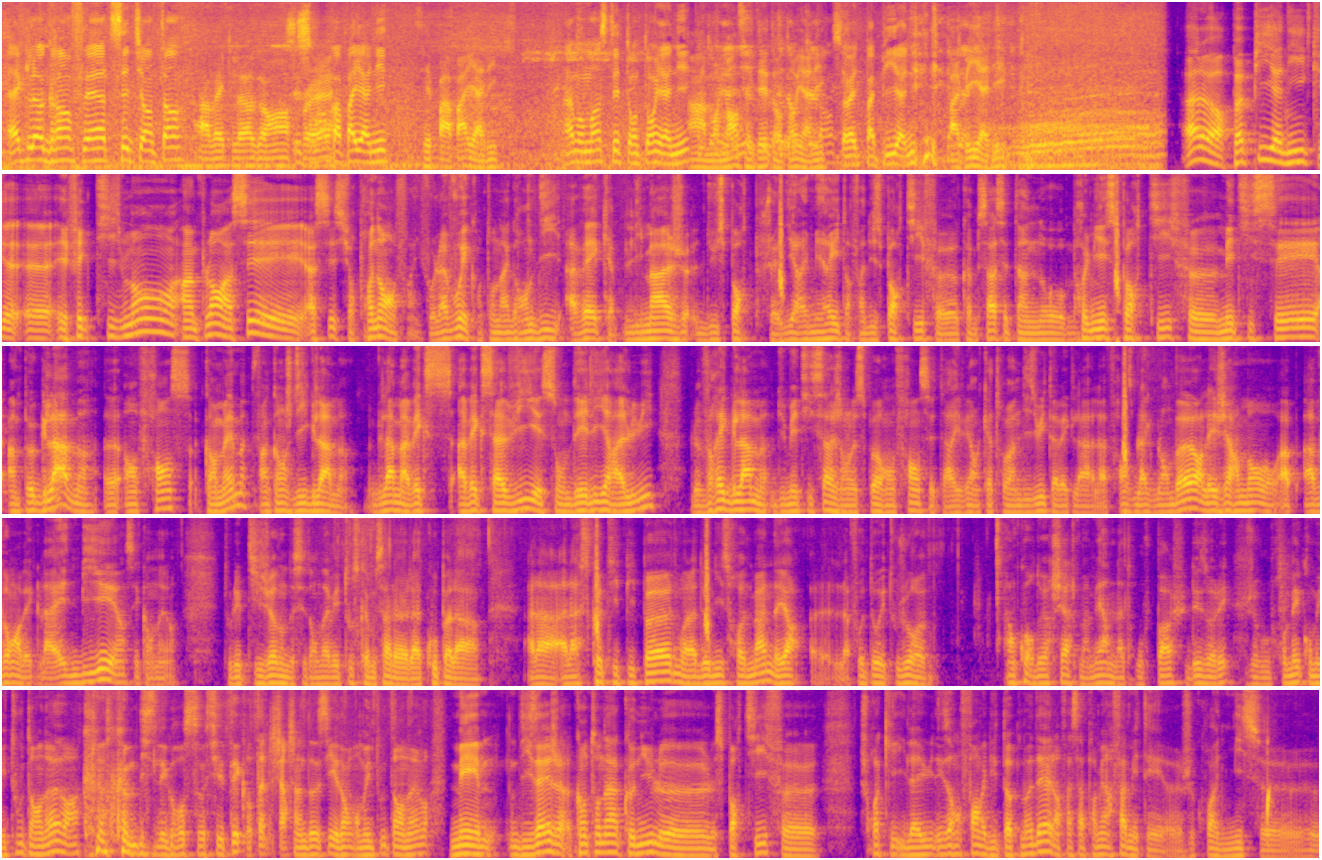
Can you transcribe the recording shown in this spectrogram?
Avec leur grand frère, tu sais, tu entends? Avec leur grand frère. C'est son papa Yannick. C'est papa Yannick. À un moment, c'était tonton Yannick. À un moment, c'était tonton Yannick. Ça va être papy Yannick. Papy Yannick. Alors, Papy Yannick, euh, effectivement, un plan assez, assez surprenant, enfin, il faut l'avouer, quand on a grandi avec l'image du sport, j'allais dire émérite, enfin, du sportif euh, comme ça, c'est un de nos premiers sportifs euh, métissés, un peu glam en France, quand même. Enfin, quand je dis glam, glam avec, avec sa vie et son délire à lui, le vrai glam du métissage dans le sport en France est arrivé en 98 avec la, France Black Blamber, légèrement avant avec la NBA, hein, c'est quand tous les petits jeunes, on avait tous comme ça la, coupe à la, à la, à la Scottie Pippen ou à la Denise Rodman. D'ailleurs, euh, la photo est toujours euh, en cours de recherche, ma mère ne la trouve pas, je suis désolé. Je vous promets qu'on met tout en œuvre, hein, comme disent les grosses sociétés quand elles cherchent un dossier, donc on met tout en œuvre. Mais, disais-je, quand on a connu le, sportif, euh, je crois qu'il a eu des enfants avec des top modèles. Enfin, sa première femme était, je crois, une Miss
